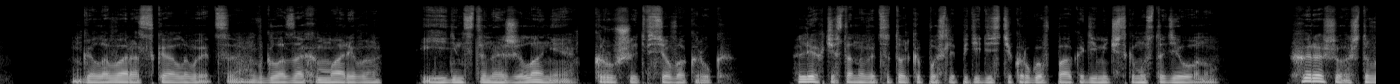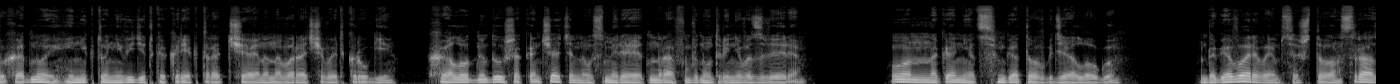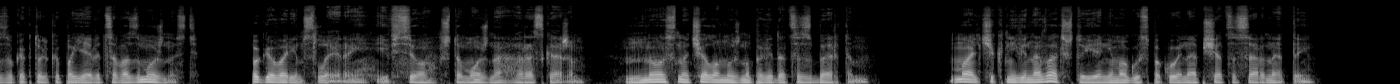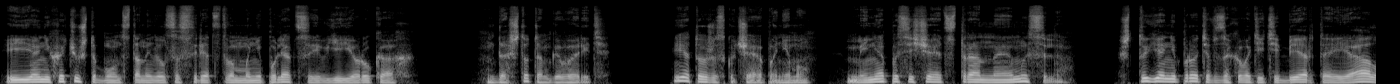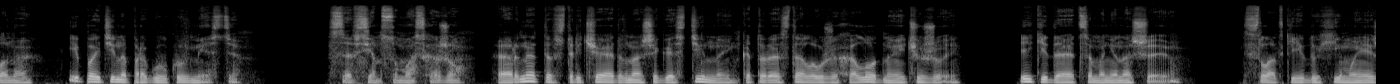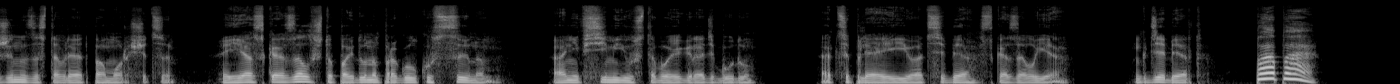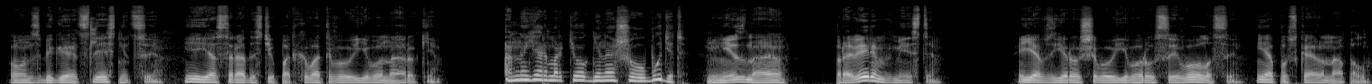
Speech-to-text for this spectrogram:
Голова раскалывается, в глазах марево, единственное желание — крушить все вокруг. Легче становится только после 50 кругов по академическому стадиону. Хорошо, что выходной, и никто не видит, как ректор отчаянно наворачивает круги. Холодный душ окончательно усмиряет нрав внутреннего зверя. Он, наконец, готов к диалогу. Договариваемся, что сразу, как только появится возможность, поговорим с Лейрой и все, что можно, расскажем. Но сначала нужно повидаться с Бертом. Мальчик не виноват, что я не могу спокойно общаться с Арнеттой. И я не хочу, чтобы он становился средством манипуляции в ее руках. Да что там говорить. Я тоже скучаю по нему. Меня посещает странная мысль, что я не против захватить и Берта, и Алана и пойти на прогулку вместе. Совсем с ума схожу. Арнетта встречает в нашей гостиной, которая стала уже холодной и чужой, и кидается мне на шею. Сладкие духи моей жены заставляют поморщиться. Я сказал, что пойду на прогулку с сыном, а не в семью с тобой играть буду. Отцепляя ее от себя, сказал я. «Где Берт?» «Папа!» Он сбегает с лестницы, и я с радостью подхватываю его на руки. «А на ярмарке огненное шоу будет?» «Не знаю. Проверим вместе». Я взъерошиваю его русые волосы и опускаю на пол.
